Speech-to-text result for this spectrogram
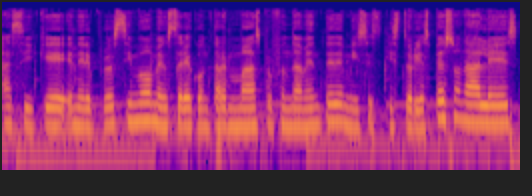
Así que en el próximo me gustaría contar más profundamente de mis historias personales,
